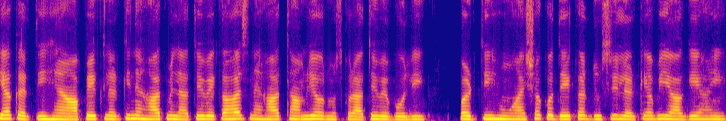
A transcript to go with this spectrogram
क्या करती हैं आप? एक लड़की ने हाथ मिलाते हुए कहा उसने हाथ थाम लिया और मुस्कुराते हुए बोली, पढ़ती हूँ। आयशा को देखकर दूसरी लड़कियाँ भी आगे आईं।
